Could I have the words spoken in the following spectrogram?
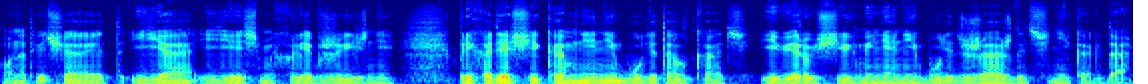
Он отвечает, «Я есть хлеб жизни. Приходящий ко мне не будет алкать, и верующий в меня не будет жаждать никогда».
